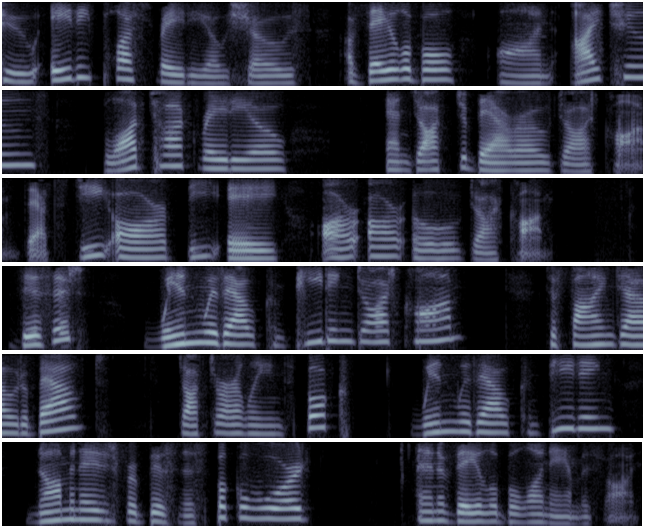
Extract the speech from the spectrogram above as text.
to 80 plus radio shows available on iTunes, Blog Talk Radio, and drbarro.com. That's D-R-B-A-R-R-O dot com. Visit winwithoutcompeting.com to find out about Dr. Arlene's book, Win Without Competing, nominated for Business Book Award and available on Amazon.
